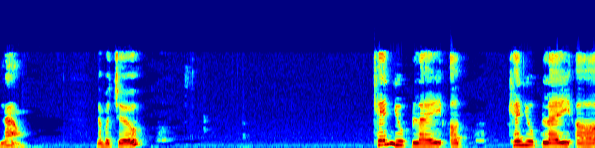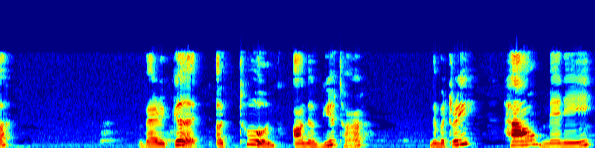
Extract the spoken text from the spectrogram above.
now. Number two. Can you play a can you play a very good a tune on a guitar? Number three. How many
